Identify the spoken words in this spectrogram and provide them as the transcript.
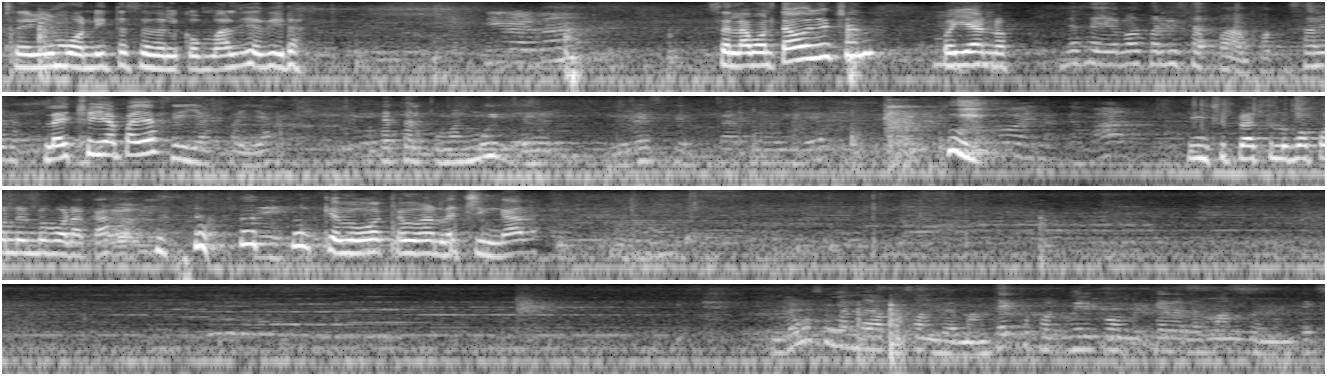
Se ven bien bonitas en el comal, ya dirá. Sí, ¿verdad? ¿Se la voltea, doña Chelo? ¿O ya no? Ya se ya va a estar lista para, para que salga. ¿La he hecho ya para allá? Sí, ya para allá. Acá está el comal muy eh, este plato muy lejos. Pinche plato lo voy a poner mejor acá. Sí. que me voy a quemar la chingada. Luego se me andaba pasando de manteca, porque mire cómo me queda las manos de manteca.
